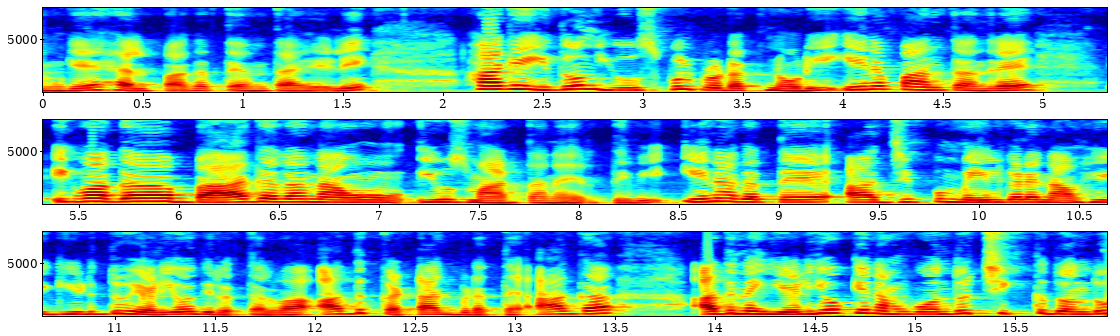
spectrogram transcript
ನಮಗೆ ಹೆಲ್ಪ್ ಆಗುತ್ತೆ ಅಂತ ಹೇಳಿ. ಹಾಗೆ ಇದೊಂದು ಯೂಸ್ಫುಲ್ ಪ್ರಾಡಕ್ಟ್ ನೋಡಿ ಏನಪ್ಪ ಅಂತಂದರೆ ಇವಾಗ ಬ್ಯಾಗೆಲ್ಲ ನಾವು ಯೂಸ್ ಮಾಡ್ತಾನೆ ಇರ್ತೀವಿ. ಏನಾಗುತ್ತೆ? ಆ ಜಿಪ್ ಮೇಲ್ಗಡೆ ನಾವು ಹೀಗೆ ಹಿಡಿದು ಎಳೆಯೋದಿರುತ್ತಲ್ವ? ಅದು ಕಟ್ಟಾಗಿಬಿಡುತ್ತೆ ಆಗ ಅದನ್ನು ಎಳೆಯೋಕ್ಕೆ ನಮಗೊಂದು ಚಿಕ್ಕದೊಂದು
